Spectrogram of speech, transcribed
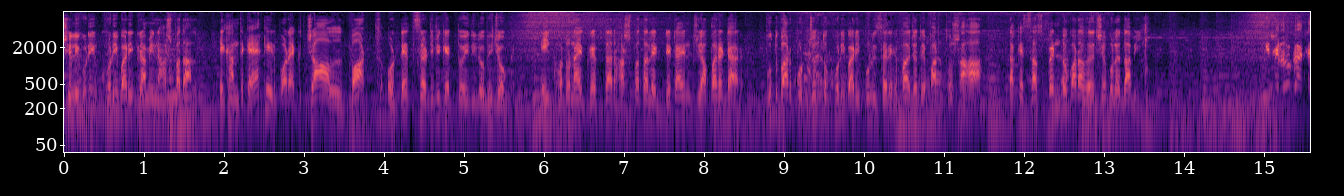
শিলিগুড়ির খড়িবাড়ি গ্রামীণ হাসপাতাল। এখান থেকে একের পর এক জাল, বার্থ ও ডেথ সার্টিফিকেট তৈরির অভিযোগ। এই ঘটনায় গ্রেফতার হাসপাতালের ডেটা এন্ট্রি অপারেটর বুধবার পর্যন্ত খড়িবাড়ি পুলিশের হেফাজতে পার্থ সাহা তাকে সাসপেন্ডও করা হয়েছে বলে দাবি। কিছু লোক আছে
